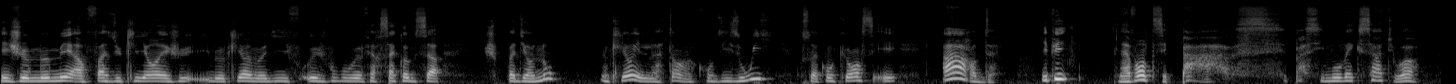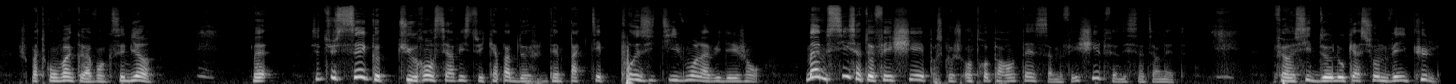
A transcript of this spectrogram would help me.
et je me mets en face du client, et je, le client me dit, vous pouvez faire ça comme ça, je peux pas dire non. Le client, il attend qu'on dise oui, parce que la concurrence est hard. Et puis, la vente, c'est pas, c'est pas si mauvais que ça, tu vois. Je ne pas te convaincre que la vente, c'est bien. Mais si tu sais que tu rends service, tu es capable d'impacter positivement la vie des gens, même si ça te fait chier, parce que, entre parenthèses, ça me fait chier de faire des sites internet. Faire un site de location de véhicules,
